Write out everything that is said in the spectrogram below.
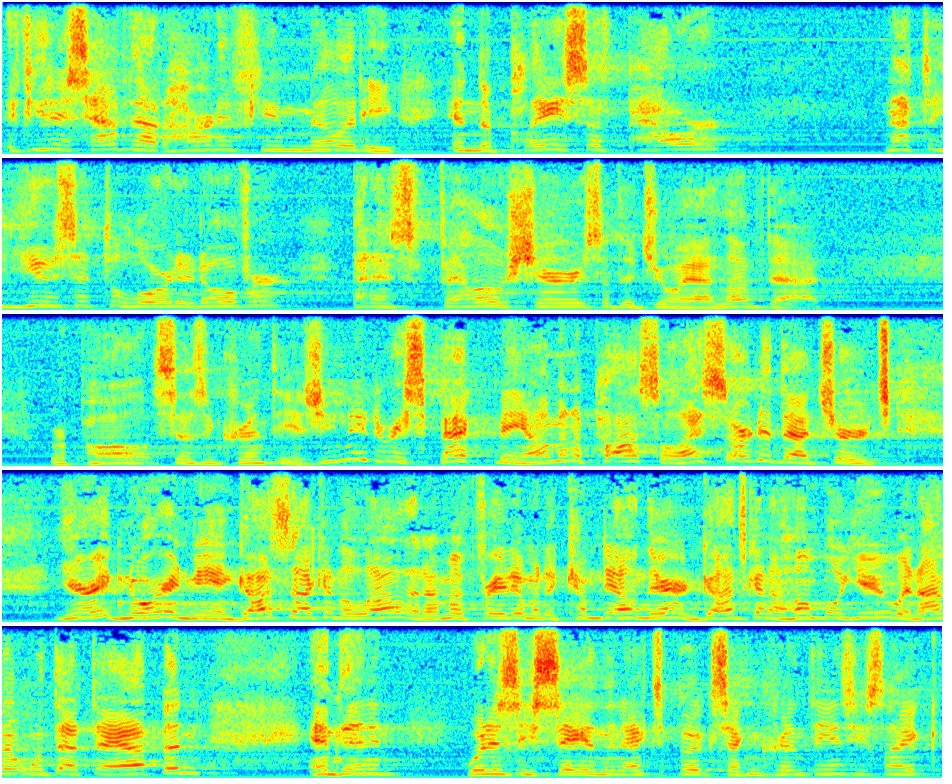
If you just have that heart of humility in the place of power, not to use it to lord it over, but as fellow sharers of the joy. I love that. Where Paul says in Corinthians, You need to respect me. I'm an apostle. I started that church. You're ignoring me, and God's not going to allow that. I'm afraid I'm going to come down there, and God's going to humble you, and I don't want that to happen. And then what does he say in the next book, Second Corinthians? He's like,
